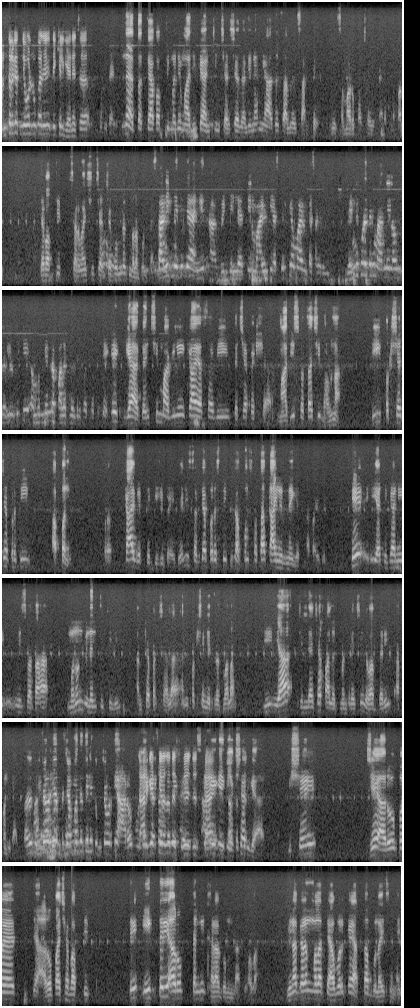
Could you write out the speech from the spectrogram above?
अंतर्गत निवडणुका देखील घेण्याचं म्हणताय. नाही आता त्या बाबतीमध्ये माझी काही आणखी चर्चा झाली नाही. मी आजच आलोय सांगते मी समारोपाच्या कार्यक्रमात. त्या बाबतीत सर्वांशी चर्चा करूनच मला बोलता. स्थानिक नेते जे आहेत बीड जिल्ह्यातील महायुती असतील किंवा महाविकास आघाडी यांनी कुठेतरी मागणी लावून धरली होती की मुंडेंना पालकमंत्री पद. एक घ्या. त्यांची मागणी काय असावी त्याच्यापेक्षा माझी स्वतःची भावना ती पक्षाच्या प्रती आपण काय व्यक्त केली पाहिजे आणि सध्या परिस्थितीत आपण स्वतः काय निर्णय घेतला पाहिजे? हे या ठिकाणी मी स्वतः म्हणून विनंती केली आमच्या पक्षाला आणि पक्ष नेतृत्वाला की या जिल्ह्याच्या पालकमंत्र्याची जबाबदारी आपण ज्या पद्धतीने तुमच्यावरती आरोप एक लक्षात घ्या विषय जे आरोप आहेत त्या आरोपाच्या बाबतीत ते एक तरी आरोप त्यांनी खरा करून दाखवावा. विनाकारण मला त्यावर काही आत्ता बोलायचं नाही.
